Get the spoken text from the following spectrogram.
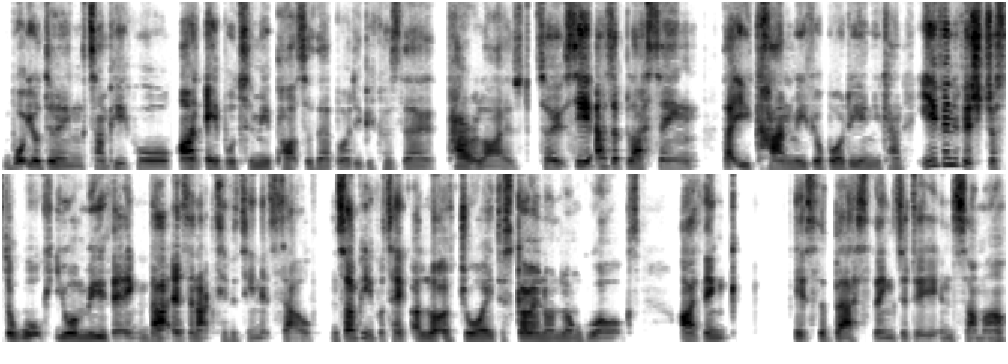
what you're doing. Some people aren't able to move parts of their body because they're paralyzed. So see it as a blessing that you can move your body and you can even if it's just a walk you're moving that is an activity in itself and some people take a lot of joy just going on long walks i think it's the best thing to do in summer.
